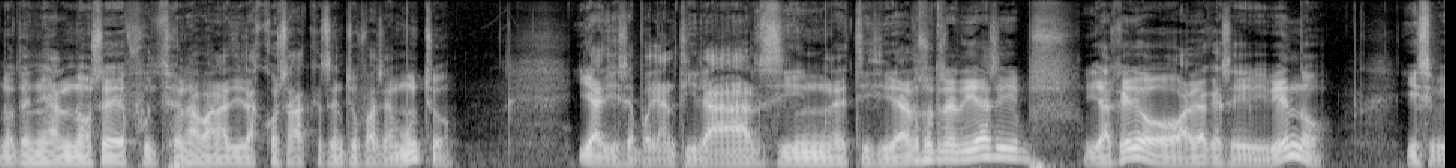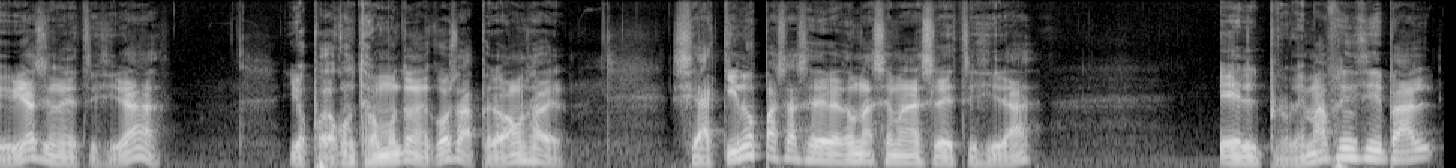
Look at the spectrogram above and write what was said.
No tenían, no se funcionaban allí las cosas que se enchufasen mucho. Y allí se podían tirar sin electricidad dos o tres días y, y aquello había que seguir viviendo. Y se vivía sin electricidad. Y os puedo contar un montón de cosas, pero vamos a ver. Si aquí nos pasase de verdad una semana sin electricidad, el problema principal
